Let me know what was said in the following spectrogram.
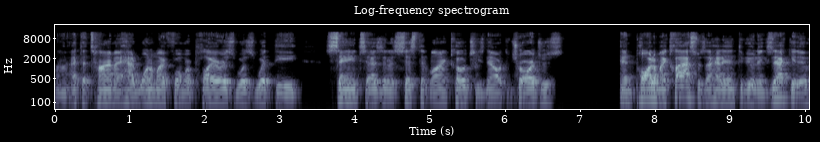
Uh, at the time, I had one of my former players was with the Saints as an assistant line coach. He's now at the Chargers and part of my class was I had to interview an executive.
